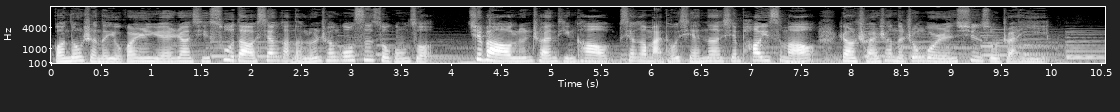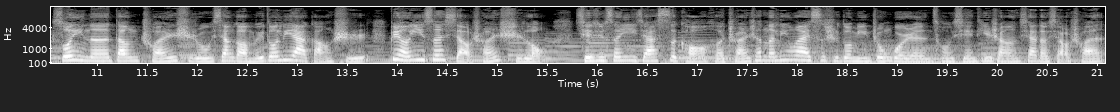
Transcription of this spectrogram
广东省的有关人员让其速到香港的轮船公司做工作，确保轮船停靠香港码头前呢，先抛一次锚，让船上的中国人迅速转移。所以呢，当船驶入香港维多利亚港时，便有一艘小船驶拢，钱学森一家四口和船上的另外四十多名中国人从舷梯上下到小船，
